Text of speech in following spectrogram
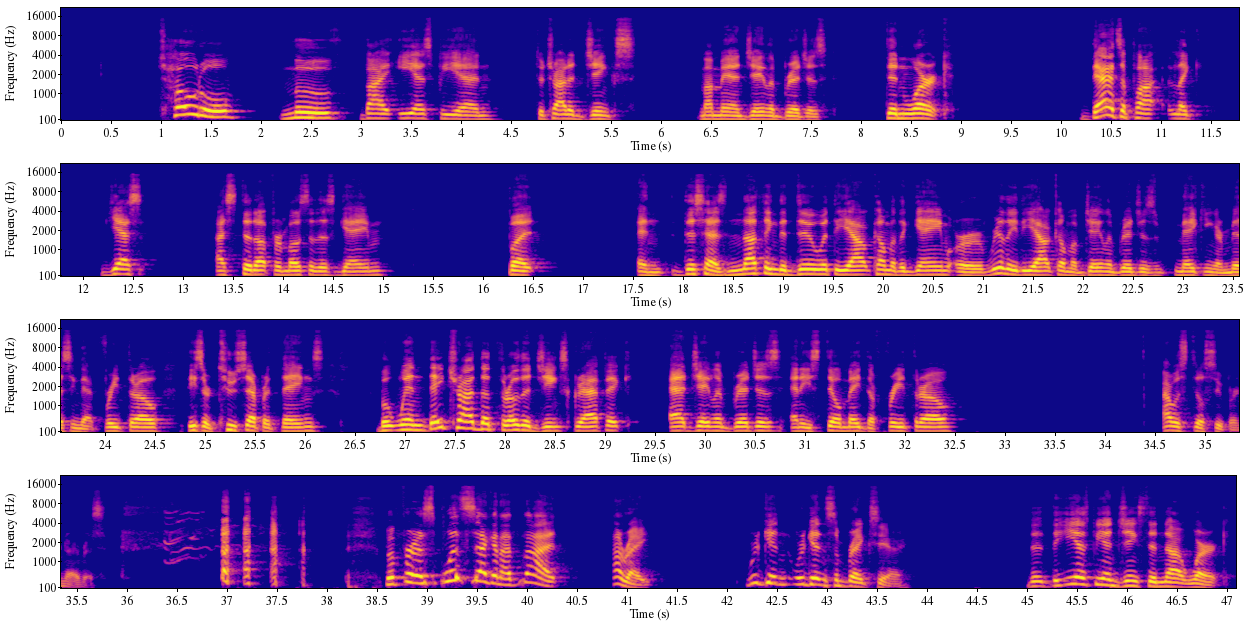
Total move by ESPN to try to jinx my man Jalen Bridges. Didn't work. That's a pot. Like, yes, I stood up for most of this game, but and this has nothing to do with the outcome of the game or really the outcome of Jalen Bridges making or missing that free throw. These are two separate things. But when they tried to throw the jinx graphic at Jalen Bridges and he still made the free throw, I was still super nervous. but for a split second, I thought, all right, we're getting we're getting some breaks here. The the ESPN jinx did not work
